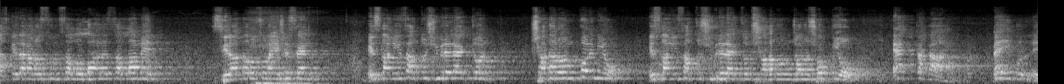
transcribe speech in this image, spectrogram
আজকে তারা রসুল সাল্লাহ সাল্লামের সিরাত আলোচনা এসেছেন, ইসলামী ছাত্র শিবিরের একজন সাধারণ কর্মীও, ইসলামী ছাত্র শিবিরের একজন সাধারণ জনশক্তিও এক টাকা ব্যয় করলে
